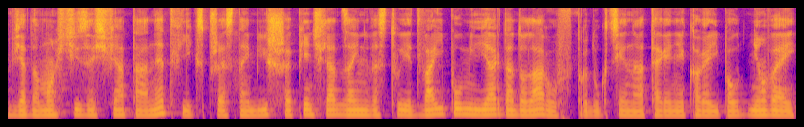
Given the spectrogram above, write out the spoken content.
Wiadomości ze świata Netflix przez najbliższe 5 lat zainwestuje 2,5 miliarda dolarów w produkcję na terenie Korei Południowej.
